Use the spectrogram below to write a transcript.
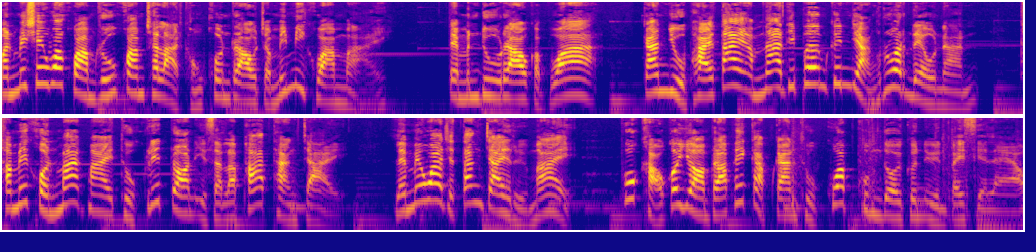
มันไม่ใช่ว่าความรู้ความฉลาดของคนเราจะไม่มีความหมาย แต่มันดูราวกับว่า การอยู่ภายใต้อำนาจที่เพิ่มขึ้นอย่างรวดเร็วนั้น ทำให้คนมากมายถูกริดรอนอิสรภาพทางใจ และไม่ว่าจะตั้งใจหรือไม่ พวกเขาก็ยอมรับให้กับการถูกควบคุมโดยคนอื่นไปเสียแล้ว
